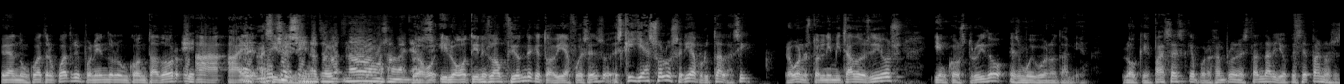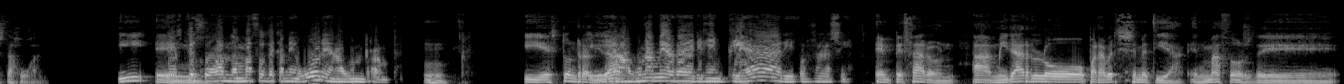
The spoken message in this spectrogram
creando un 4-4 y poniéndole un contador a, a, Eh, a sí mismo. sí, no, te, no vamos a engañar. Luego- sí. y luego tienes la opción de que todavía fuese eso. Es que ya solo sería brutal así. Pero bueno, esto en limitado es Dios y en construido es muy bueno también. Lo que pasa es que, por ejemplo, en estándar, yo que sepa, no se está jugando. Y, Yo en- estoy jugando en mazos de Kami War y en algún ramp. Y esto en Y en realidad alguna mierda de Clear y cosas así. empezaron a mirarlo para ver si se metía en mazos de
